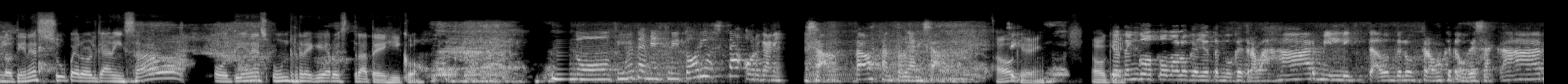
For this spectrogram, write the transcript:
¿lo tienes súper organizado o tienes un reguero estratégico? No, fíjate, mi escritorio está organizado, está bastante organizado. Ah, Ok, Sí. ok. Yo tengo todo lo que yo tengo que trabajar, mis listados de los trabajos que tengo que sacar,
